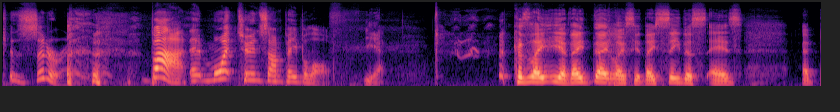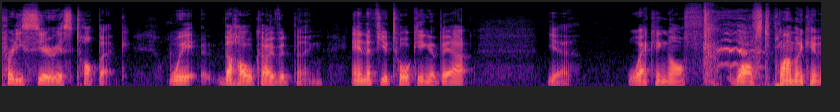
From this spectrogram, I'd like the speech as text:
considering, but it might turn some people off. Yeah. Because they, yeah, they, they, like I said, they see this as a pretty serious topic, where the whole COVID thing, and if you're talking about, yeah, whacking off whilst plummeting,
